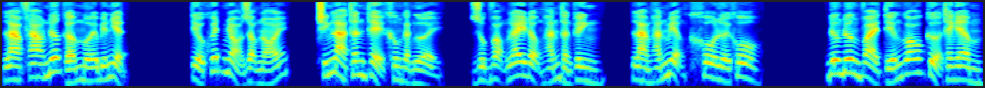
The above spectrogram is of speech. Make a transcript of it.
là phao nước gấm mới biến nhiệt. Tiểu khuyết nhỏ giọng nói, chính là thân thể không gạt người, dục vọng lay động hắn thần kinh, làm hắn miệng khô lưới khô. Đương đương vài tiếng gõ cửa thanh âm,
